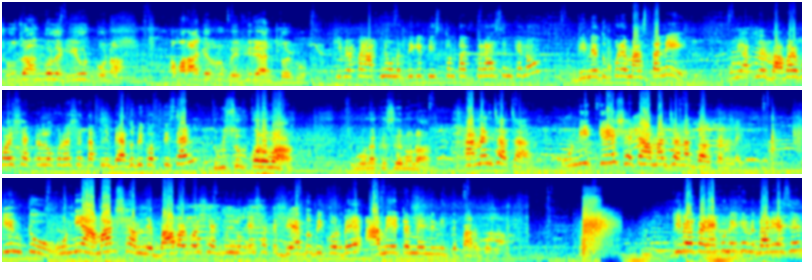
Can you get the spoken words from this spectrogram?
সুজা আঙ্গলে ঘি উঠবো না। আমার আগের রূপে ফিরে আনতে হইব। কি ব্যাপার আপনি ওনার দিকে পিস্তল তাক করে আছেন কেন? দিনে দুপুরে মাস্তানি উনি আপনার বাবার বয়সে একটা লোকের সাথে আপনি বেয়াদবি করতেছেন? তুমি চুপ করো মা তুমি ওনাকে চেনো না। থামেন চাচা উনি কে সেটা আমার জানার দরকার নেই। কিন্তু উনি আমার সামনে বাবার বয়সে একজন লোকের সাথে বেয়াদবি করবে আমি এটা মেনে নিতে পারব না। কি ব্যাপার এখন এখানে দাঁড়িয়ে আছেন?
